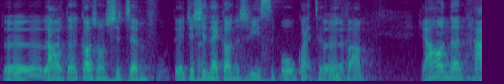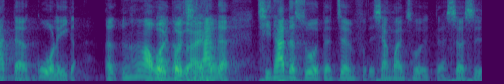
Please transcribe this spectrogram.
对对对，老的高雄市政府，对，就现在高雄市历史博物馆这个地方。然后呢，它的过了一个，呃，很好玩哦，其他的其他的所有的政府的相关处的设施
